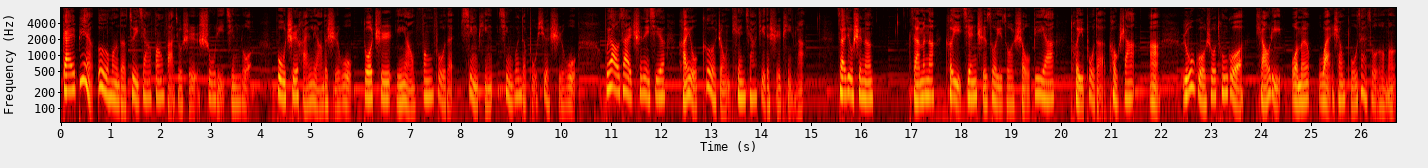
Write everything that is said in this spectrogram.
改变噩梦的最佳方法就是梳理经络，不吃寒凉的食物，多吃营养丰富的性平性温的补血食物，不要再吃那些含有各种添加剂的食品了。再就是呢，咱们呢可以坚持做一做手臂呀、腿部的扣杀啊。如果说通过调理，我们晚上不再做噩梦。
